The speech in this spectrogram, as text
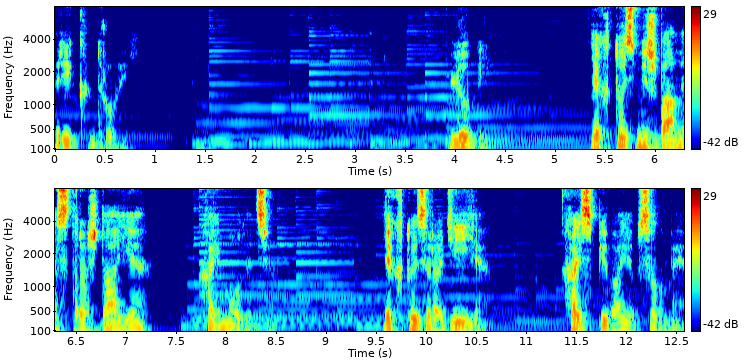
Рік другий. Любі. Як хтось між вами страждає, хай молиться. Як хтось радіє, хай співає псалми.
